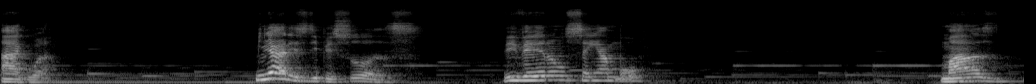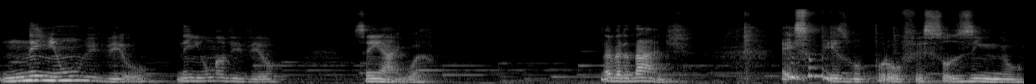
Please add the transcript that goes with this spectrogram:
água. Milhares de pessoas viveram sem amor mas nenhum viveu, nenhuma viveu sem água. Não é verdade? É isso mesmo, professorzinho.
